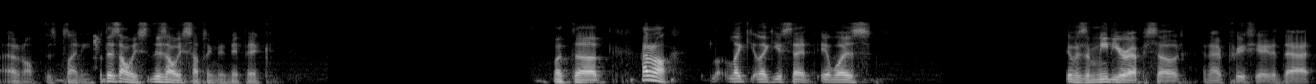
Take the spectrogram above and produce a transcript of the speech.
I don't know if there's plenty, but there's always there's always something to nitpick. But uh, I don't know. Like like you said, it was it was a meteor episode, and I appreciated that.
